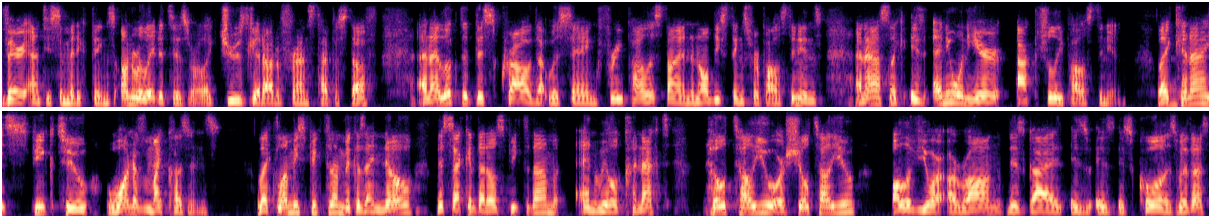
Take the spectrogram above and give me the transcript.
very anti-Semitic things unrelated to Israel, like Jews get out of France type of stuff. And I looked at this crowd that was saying free Palestine and all these things for Palestinians, and asked like, is anyone here actually Palestinian? Like, can I speak to one of my cousins? Like, let me speak to them because I know the second that I'll speak to them and we'll connect, he'll tell you or she'll tell you, all of you are, are wrong. This guy is, is, is cool, is with us.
